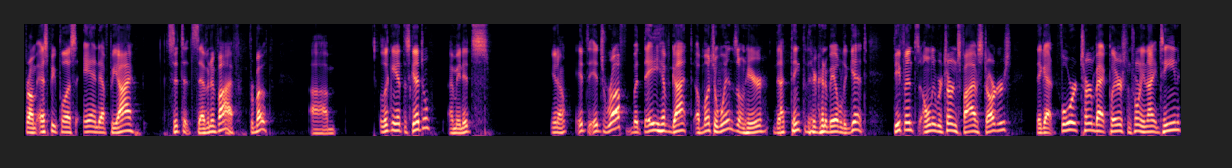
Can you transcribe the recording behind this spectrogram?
from SP Plus and FPI sits at seven and five for both. Um, looking at the schedule, I mean it's you know it's it's rough, but they have got a bunch of wins on here that I think that they're going to be able to get. Defense only returns five starters. They got four turnback players from 2019,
